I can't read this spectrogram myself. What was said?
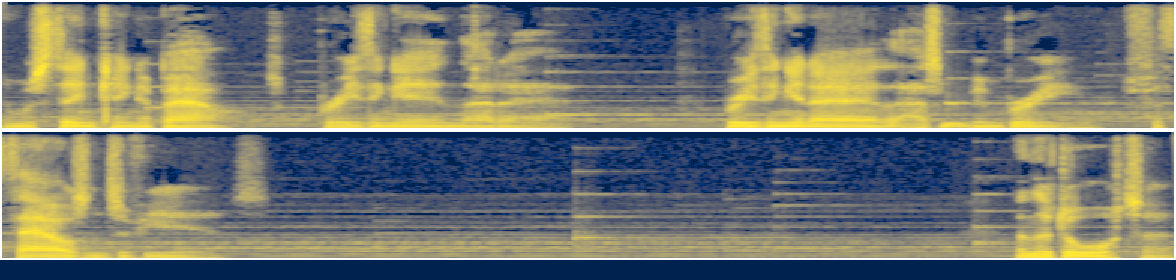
and was thinking about breathing in that air, breathing in air that hasn't been breathed for thousands of years. And the daughter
